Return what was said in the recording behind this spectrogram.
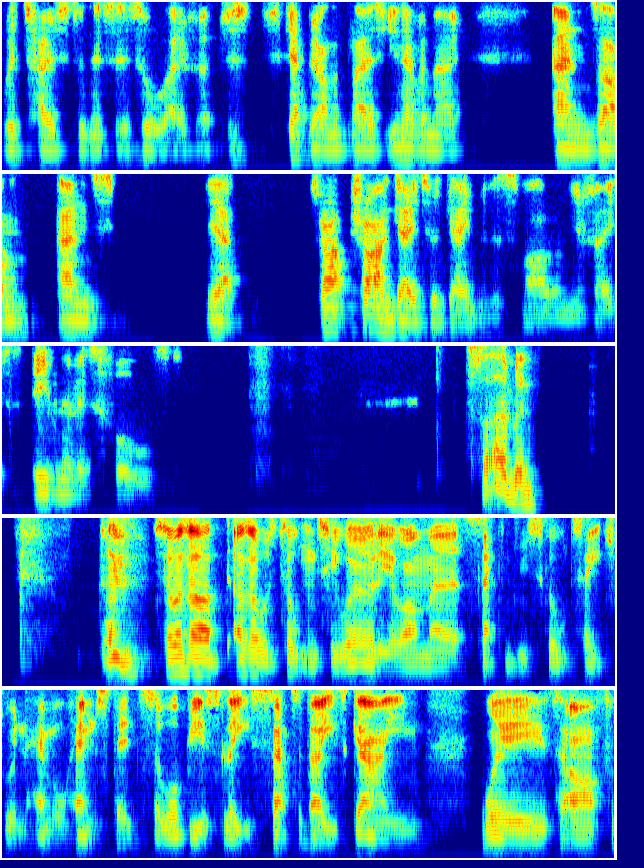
we're toast and it's it's all over, just just get behind the players. You never know, and um and yeah, try try and go to a game with a smile on your face, even if it's forced. Simon. so as I as I was talking to you earlier, I'm a secondary school teacher in Hemel Hempstead. So obviously Saturday's game with half,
